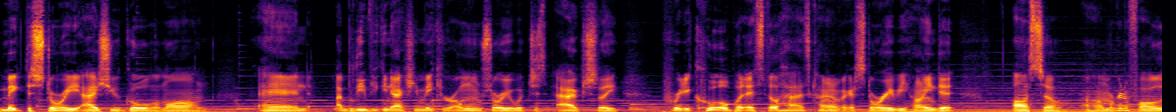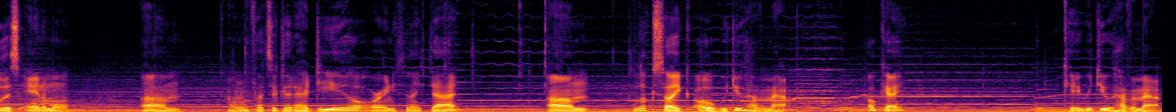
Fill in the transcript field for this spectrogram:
make the story as you go along. And I believe you can actually make your own story, which is actually pretty cool. But it still has kind of like a story behind it. Also, um, we're gonna follow this animal. Um, I don't know if that's a good idea or anything like that. Um, looks like oh, we do have a map. Okay, Okay, we do have a map.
